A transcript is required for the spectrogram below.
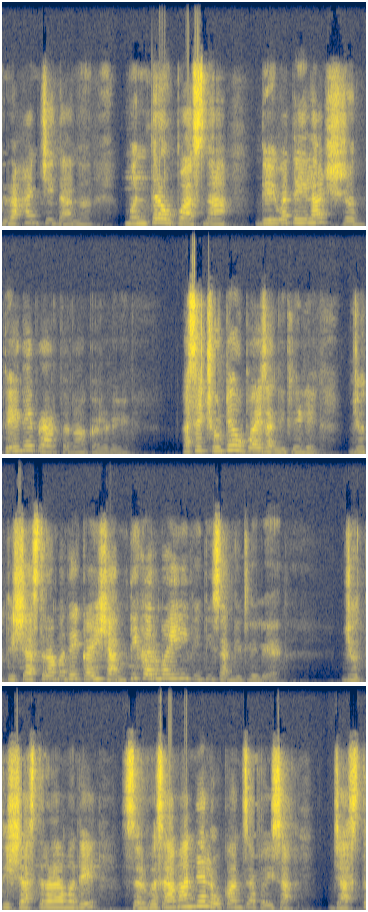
ग्रहांची दानं मंत्र उपासना देवतेला श्रद्धेने प्रार्थना करणे. असे छोटे उपाय सांगितलेले आहेत. ज्योतिषशास्त्रामध्ये काही शांती कर्मही विधी सांगितलेले आहेत. ज्योतिषशास्त्रामध्ये सर्वसामान्य लोकांचा पैसा जास्त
